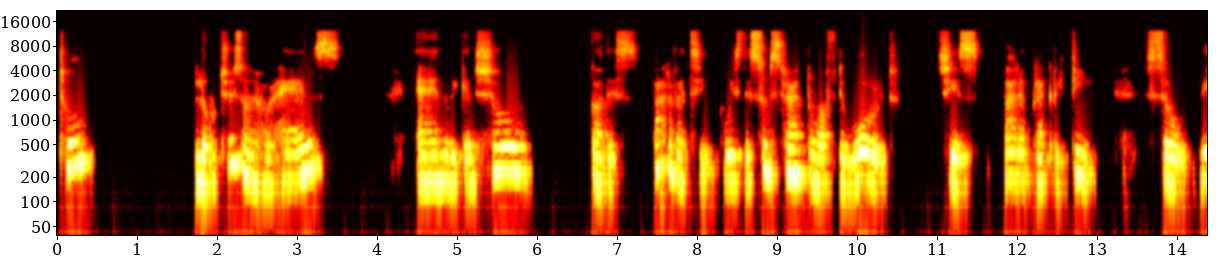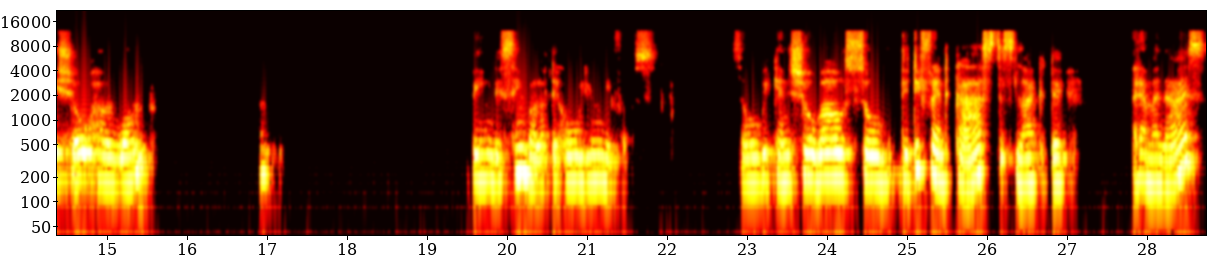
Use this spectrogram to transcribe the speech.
two lotus on her hands, and we can show goddess Parvati, who is the substratum of the world. She is Paraprakriti. So we show her womb being the symbol of the whole universe. So we can show also the different castes like the Brahmanas,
